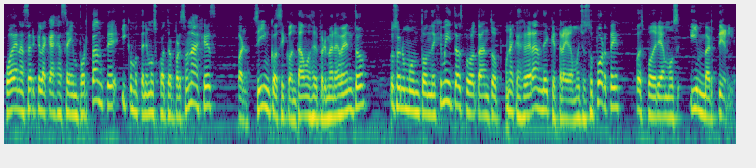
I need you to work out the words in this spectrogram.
pueden hacer que la caja sea importante y como tenemos cuatro personajes, bueno, cinco si contamos el primer evento, pues son un montón de gemitas, por lo tanto, una caja grande que traiga mucho soporte, pues podríamos invertirle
